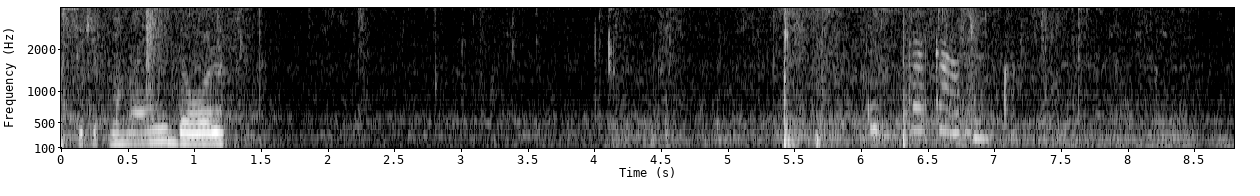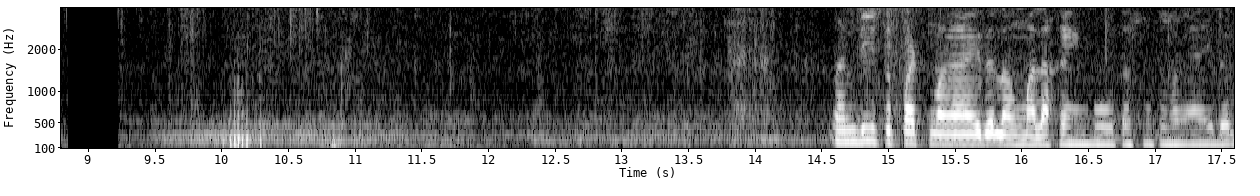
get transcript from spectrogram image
Masikip mga idol. Nandito part mga idol ang malaking butas nito mga idol.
